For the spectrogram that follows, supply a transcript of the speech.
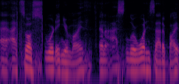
uh, I saw a sword in your mouth, and I asked the Lord, "What is that about?"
